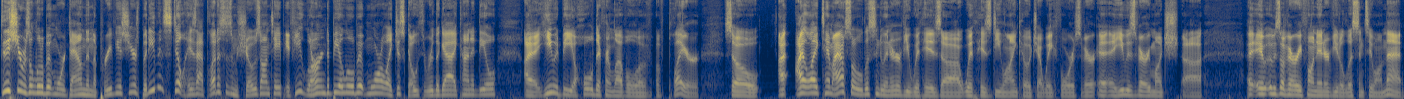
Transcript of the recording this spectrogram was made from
this year was a little bit more down than the previous years. But even still, his athleticism shows on tape. If he learned to be a little bit more like just go through the guy kind of deal, he would be a whole different level of of player. So I, I liked him. I also listened to an interview with his uh, with his D line coach at Wake Forest. Very, uh, he was very much. Uh, it, it, was a very fun interview to listen to on that.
